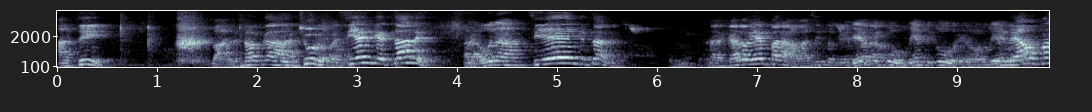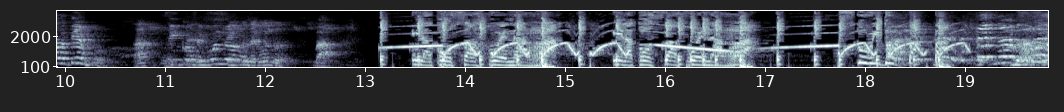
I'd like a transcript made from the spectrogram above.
Así. Vale, toca churro. Pues 100 quetzales. Para una, 100 quetzales. Sacarlo bien parado, así porque bien bien parado. picú, bien picú, digo, ¿Le bien. damos cuánto tiempo? Ah, Cinco este, segundos. Cinco segundos. Va. Y la cosa suena ra, y la cosa suena ra. Scooby-Doo, pa, pa. No, no,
